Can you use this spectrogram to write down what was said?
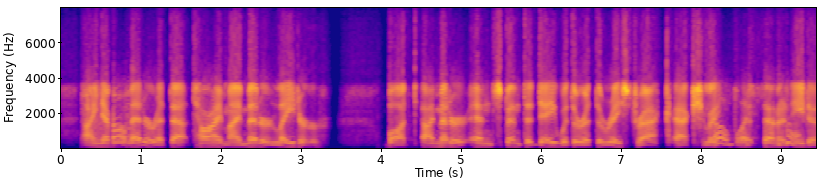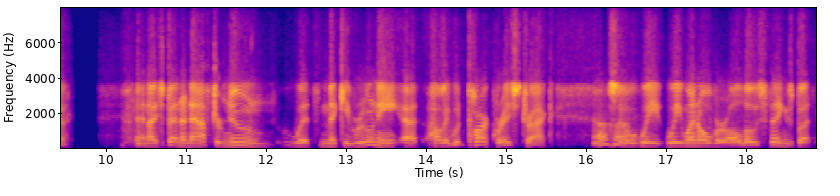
I never oh. met her at that time. I met her later, but I met her and spent a day with her at the racetrack. Actually, oh, boy. at Santa Anita. And I spent an afternoon with Mickey Rooney at Hollywood Park Racetrack. Uh-huh. So we we went over all those things, but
